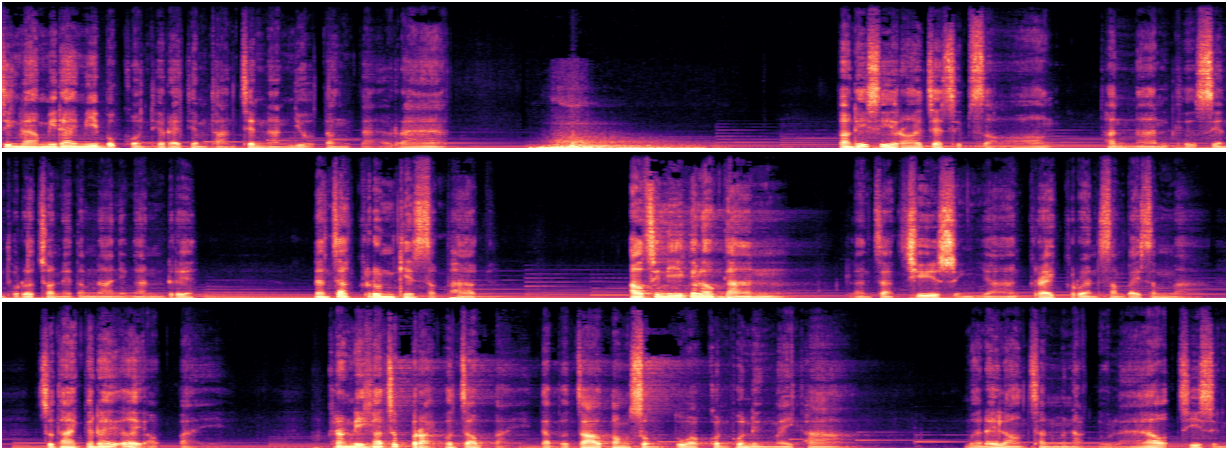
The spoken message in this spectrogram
จริงแล้วมีได้มีบุคคลที่ไร้เทียมทานเช่นนั้นอยู่ตั้งแต่แรก ตอนที่ 472 ท่านนั้นคือเสียนทุรชนในตำนานอย่างนั้นหรือหลังจากกรุนคิดสักพัก เอาที่นี้ก็แล้วกัน หลังจากชี้สิ่งยางใกล้กรวนซ้ำไปซ้ำมา สุดท้ายก็ได้เอ่ยออกไป ครั้งนี้ข้าจะปล่อยพระเจ้าไป แต่พระเจ้าต้องส่งตัวคนผู้หนึ่งไม่ฆ่าเมื่อได้ลองชันมาหนักดูแล้วชีสิง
